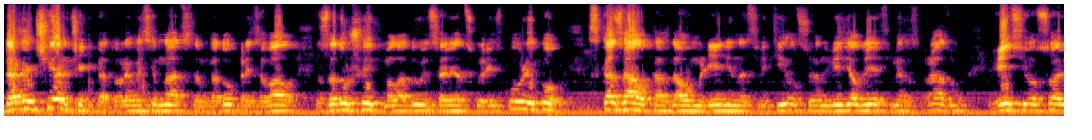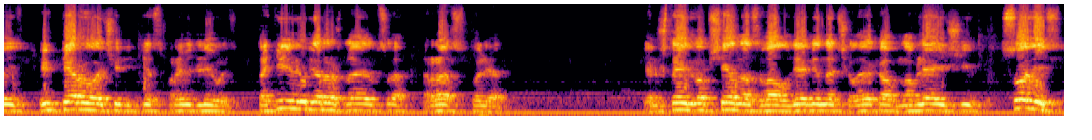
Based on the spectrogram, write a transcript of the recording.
Даже Черчилль, который в 18 году призывал задушить молодую Советскую Республику, сказал, когда ум Ленина светился, он видел весь мир сразу, весь его совесть и в первую очередь несправедливость. Такие люди рождаются раз в сто лет. Эйнштейн вообще назвал Ленина человека, обновляющий совесть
